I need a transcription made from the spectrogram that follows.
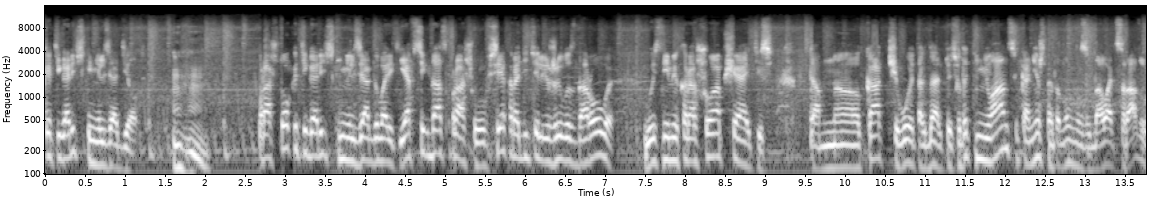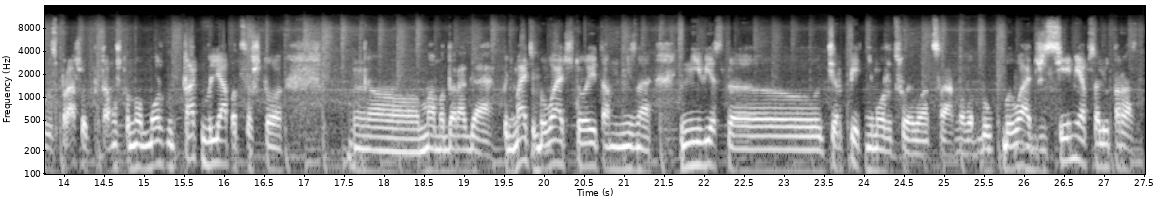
категорически нельзя делать. Угу про что категорически нельзя говорить. Я всегда спрашиваю, у всех родителей живы-здоровы, вы с ними хорошо общаетесь, там, как, чего и так далее. То есть вот эти нюансы, конечно, это нужно задавать сразу же, спрашивать, потому что, ну, можно так вляпаться, что э, мама дорогая. Понимаете, бывает, что и там, не знаю, невеста э, терпеть не может своего отца. Ну вот бывает же семьи абсолютно разные.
